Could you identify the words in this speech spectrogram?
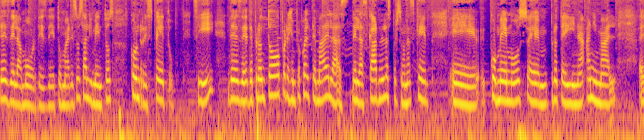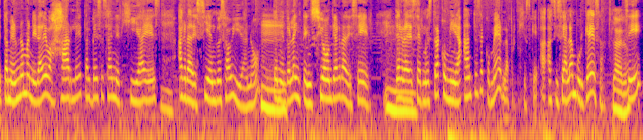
Desde el amor, desde tomar esos alimentos con respeto, ¿sí? Desde, de pronto, por ejemplo, con el tema de las, de las carnes, las personas que eh, comemos eh, proteína animal, eh, también una manera de bajarle tal vez esa energía es agradeciendo esa vida, ¿no? Mm. Teniendo la intención de agradecer, Mm. de agradecer nuestra comida antes de comerla, porque es que a- así sea la hamburguesa, Claro. ¿sí?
